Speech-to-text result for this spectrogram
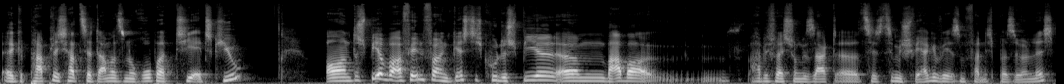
Äh, gepublished hat es ja damals in Europa THQ. Und das Spiel war auf jeden Fall ein richtig cooles Spiel, ähm, war aber, habe ich vielleicht schon gesagt, äh, ziemlich schwer gewesen, fand ich persönlich.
